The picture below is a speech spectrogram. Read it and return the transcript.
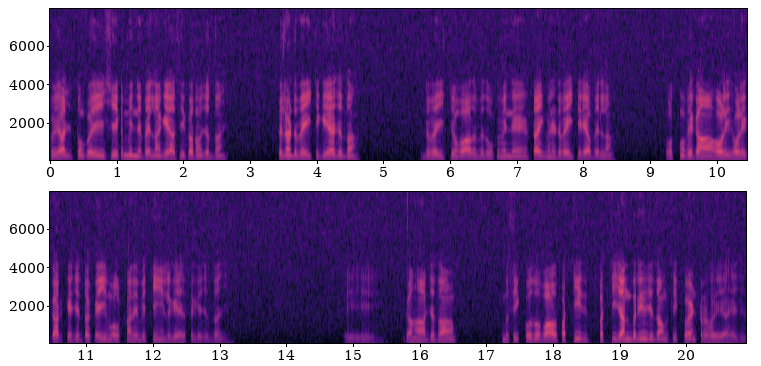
ਕੋਈ ਅੱਜ ਤੋਂ ਕੋਈ 6 ਮਹੀਨੇ ਪਹਿਲਾਂ ਗਿਆ ਸੀ ਘਰੋਂ ਜਦਾਂ। ਪਹਿਲਾਂ ਦੁਬਈ ਚ ਗਿਆ ਜਦਾਂ। ਦੁਬਈ ਚੋਂ ਬਾਅਦ ਫਿਰ ਦੋ ਕੁ ਮਹੀਨੇ ਢਾਈ ਕੁ ਮਹੀਨੇ ਦੁਬਈ ਚ ਰਿਹਾ ਪਹਿਲਾਂ। ਉੱਥੋਂ ਫਿਰ ਗਾਂ ਹੌਲੀ ਹੌਲੀ ਕਰਕੇ ਜਿੱਦਾਂ ਕਈ ਮੁਲਕਾਂ ਦੇ ਵਿੱਚ ਹੀ ਲਗਾਏ ਸੀਗੇ ਜਿੱਦਾਂ ਜੀ। ਤੇ ਗਾਹਾਂ ਜਦਾਂ ਮਸੀਕੋ ਤੋਂ ਬਾਅਦ 25 25 ਜਨਵਰੀ ਨੂੰ ਜਿੱਦਾਂ ਮਸੀਕੋ ਐਂਟਰ ਹੋਏ ਆ ਇਹ ਜੀ।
